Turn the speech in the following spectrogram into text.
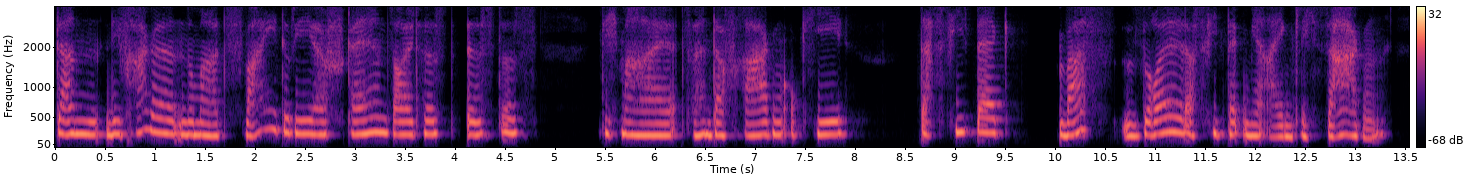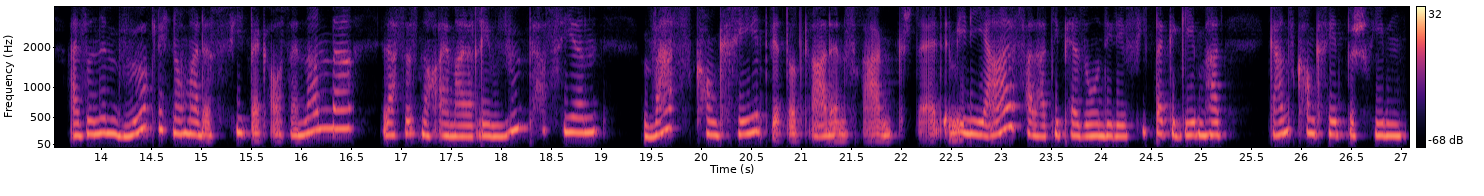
Dann die Frage Nummer zwei, die du dir stellen solltest, ist es, dich mal zu hinterfragen, okay, das Feedback, was soll das Feedback mir eigentlich sagen? Also nimm wirklich nochmal das Feedback auseinander, lass es noch einmal Revue passieren. Was konkret wird dort gerade in Frage gestellt? Im Idealfall hat die Person, die dir Feedback gegeben hat, ganz konkret beschrieben,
